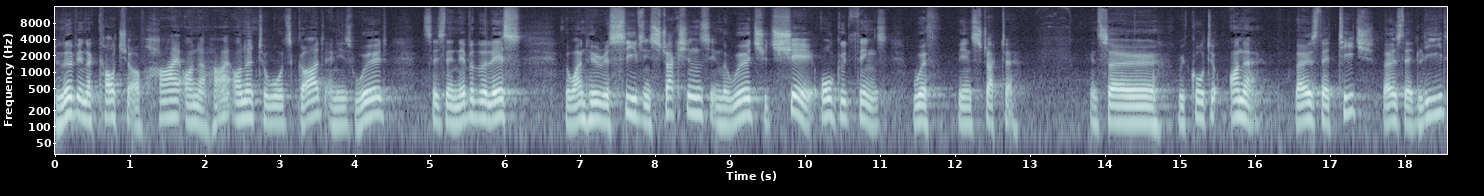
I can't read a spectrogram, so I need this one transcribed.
live in a culture of high honor, high honor towards God and His Word. It says there, nevertheless, the one who receives instructions in the Word should share all good things with the instructor. And so we're called to honor those that teach, those that lead.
